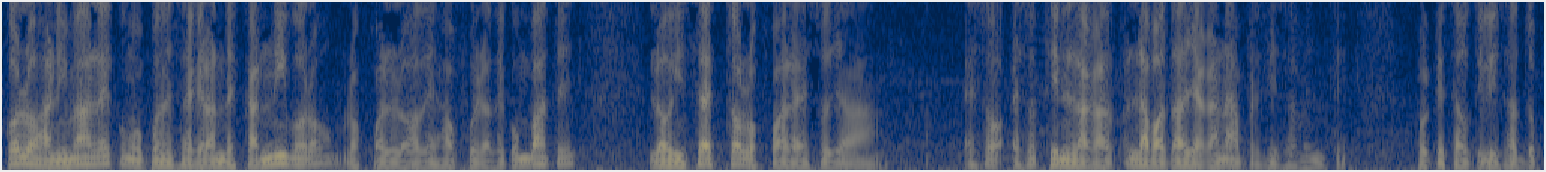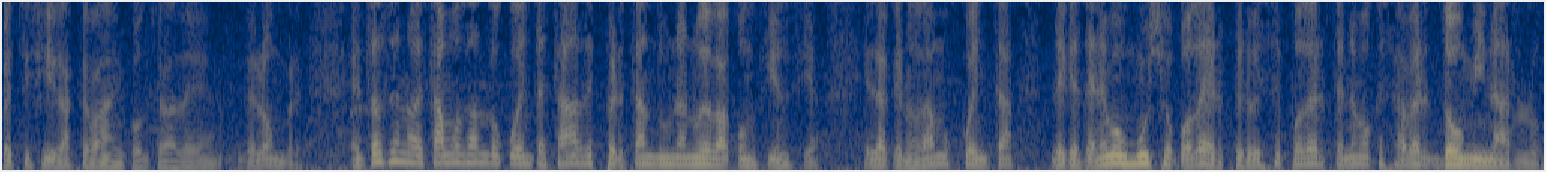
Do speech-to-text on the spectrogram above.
con los animales como pueden ser grandes carnívoros los cuales lo ha dejado fuera de combate los insectos los cuales eso ya eso, esos tienen la, la batalla ganada precisamente porque está utilizando pesticidas que van en contra del hombre. Entonces nos estamos dando cuenta, está despertando una nueva conciencia en la que nos damos cuenta de que tenemos mucho poder, pero ese poder tenemos que saber dominarlo,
